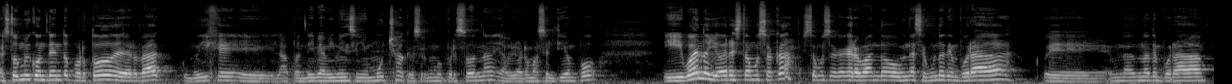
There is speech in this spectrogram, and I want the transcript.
estoy muy contento por todo, de verdad. Como dije, eh, la pandemia a mí me enseñó mucho a crecer como persona y a hablar más el tiempo. Y bueno, y ahora estamos acá. Estamos acá grabando una segunda temporada eh, una, temporada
